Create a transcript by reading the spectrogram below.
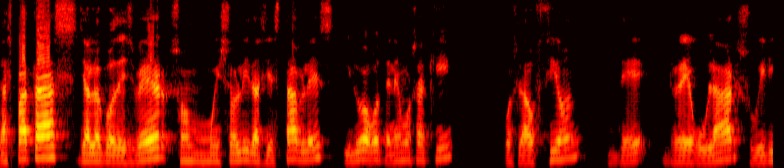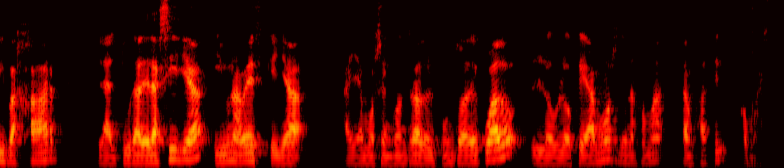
Las patas, ya lo podéis ver, son muy sólidas y estables y luego tenemos aquí pues la opción de regular, subir y bajar la altura de la silla y una vez que ya hayamos encontrado el punto adecuado, lo bloqueamos de una forma tan fácil como esta.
